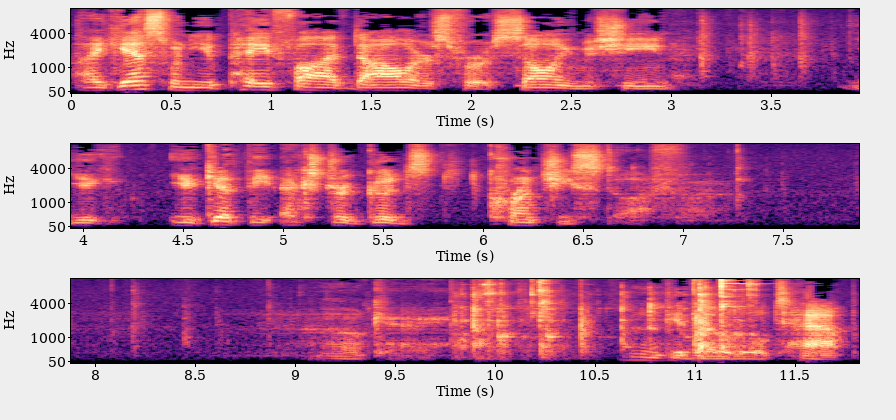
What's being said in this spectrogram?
I guess when you pay five dollars for a sewing machine you you get the extra good crunchy stuff. Okay I'm gonna give that a little tap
